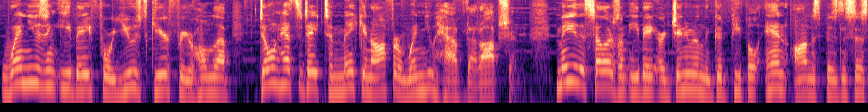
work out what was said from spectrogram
when using eBay for used gear for your home lab, don't hesitate to make an offer when you have that option. Many of the sellers on eBay are genuinely good people and honest businesses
